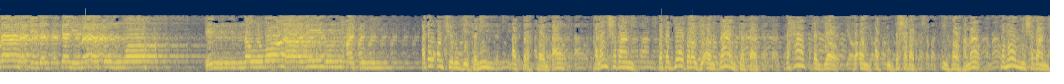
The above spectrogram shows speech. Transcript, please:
ما نفدت كلمات الله. إن الله عزيز حكيم. اگر آنچه روی زمین از درختان است قلم شوند و دریا برای آن زنگ گردد و هفت دریا به آن افزوده شود. اینها همه تمام می شوند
